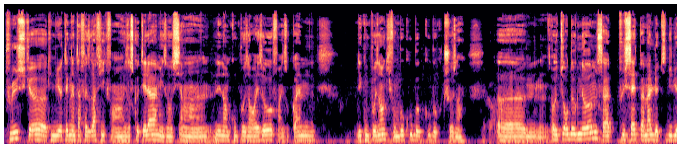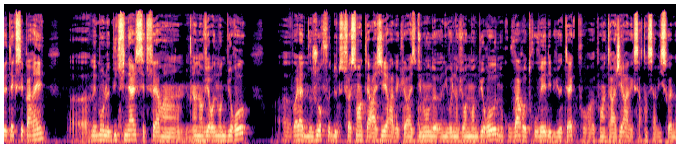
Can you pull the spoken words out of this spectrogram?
plus que qu'une bibliothèque d'interface graphique. Enfin, ils ont ce côté-là, mais ils ont aussi un, un énorme composant réseau. Enfin, ils ont quand même des composants qui font beaucoup, beaucoup, beaucoup de choses. Hein. Euh, autour de GNOME, ça va plus être pas mal de petites bibliothèques séparées. Euh, mais bon, le but final, c'est de faire un, un, environnement de bureau. Euh, voilà, de nos jours, faut de toute façon interagir avec le reste du monde au niveau de l'environnement de bureau, donc on va retrouver des bibliothèques pour pour interagir avec certains services web.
